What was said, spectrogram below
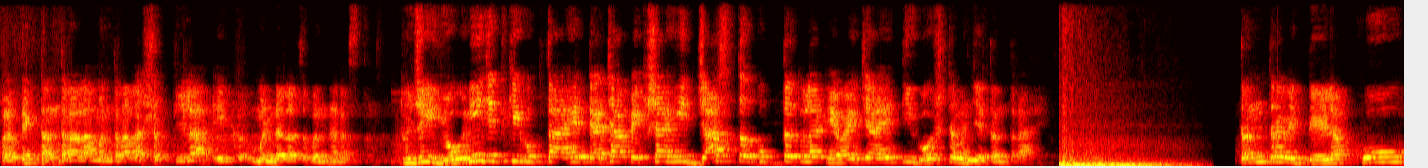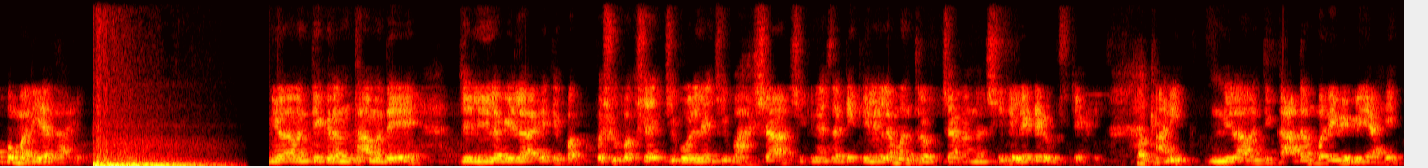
प्रत्येक तंत्राला मंत्राला शक्तीला एक मंडलाचं बंधन असतं. तुझी योनी जितकी गुप्त आहे त्याच्यापेक्षाही जास्त गुप्त तुला ठेवायची आहे ती गोष्ट म्हणजे तंत्र आहे. तंत्रविद्येला खूप मर्यादा आहे. निळावंती ग्रंथामध्ये जे लिहिलं गेलं आहे ते प- पशुपक्ष्यांची बोलण्याची भाषा शिकण्यासाठी केलेलं मंत्र उच्चारणाशी रिलेटेड गोष्टी आहेत. आणि निळावंती कादंबरी वेगळी आहे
